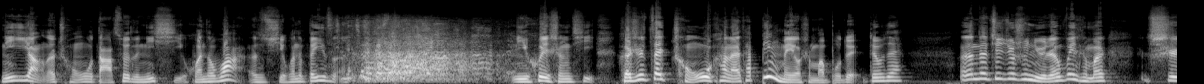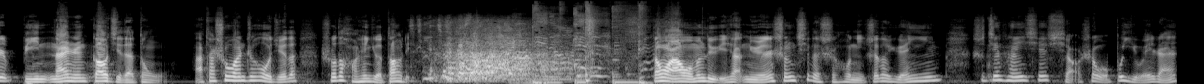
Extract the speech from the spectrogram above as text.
你养的宠物打碎了你喜欢的袜呃喜欢的杯子，你会生气。可是，在宠物看来，它并没有什么不对，对不对？嗯，那这就是女人为什么是比男人高级的动物啊？他说完之后，我觉得说的好像有道理。等会儿啊，我们捋一下，女人生气的时候，你知道原因是经常一些小事，我不以为然。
